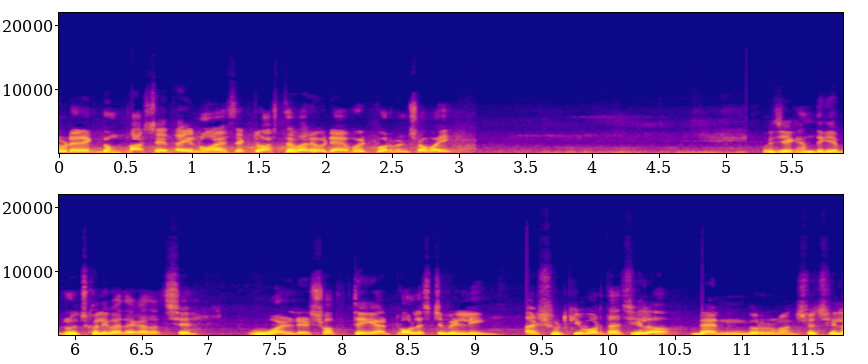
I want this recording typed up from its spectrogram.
রোডের একদম পাশে তাই নয়েস একটু আসতে পারে ওইটা অ্যাভয়েড করবেন সবাই। ওই যে এখান থেকে ব্রুজ খলিফা দেখা যাচ্ছে ওয়ার্ল্ডের সব থেকে টলেস্ট বিল্ডিং আর শুটকি ভর্তা ছিল দেন গরুর মাংস ছিল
